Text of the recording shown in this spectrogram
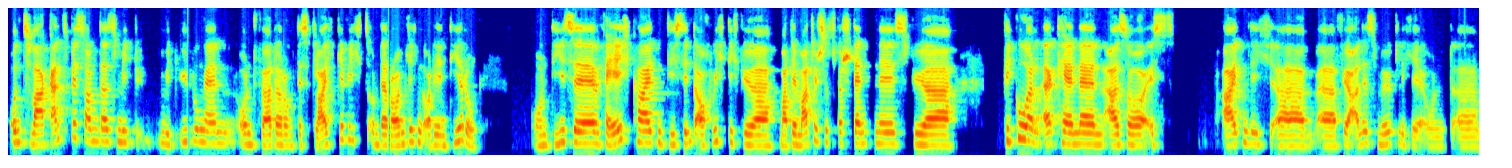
Und zwar ganz besonders mit, mit Übungen und Förderung des Gleichgewichts und der räumlichen Orientierung. Und diese Fähigkeiten, die sind auch wichtig für mathematisches Verständnis, für Figuren erkennen, also ist eigentlich äh, äh, für alles Mögliche. Und äh,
